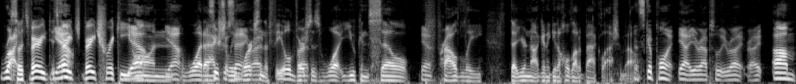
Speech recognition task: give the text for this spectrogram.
Right. So it's very it's Yeah. very very tricky Yeah, on yeah. what I see what actually saying, works right. in the field Right. versus what you can sell Yeah. proudly that you're not going to get a whole lot of backlash about. That's a good point. Yeah, you're absolutely right. Right. Um,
